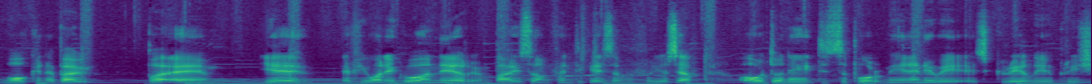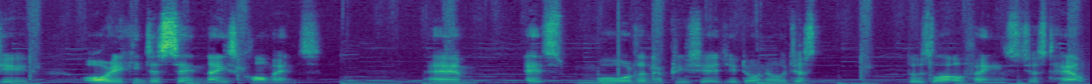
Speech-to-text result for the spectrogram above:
walking about. But um, yeah, if you want to go on there and buy something to get something for yourself, or donate to support me in any way, it's greatly appreciated. Or you can just send nice comments. Um, it's more than appreciated. You don't know, just those little things just help.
